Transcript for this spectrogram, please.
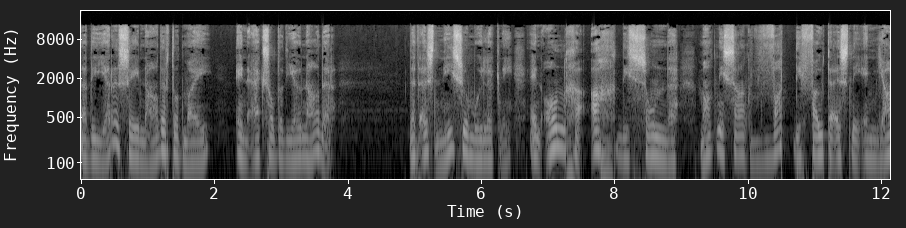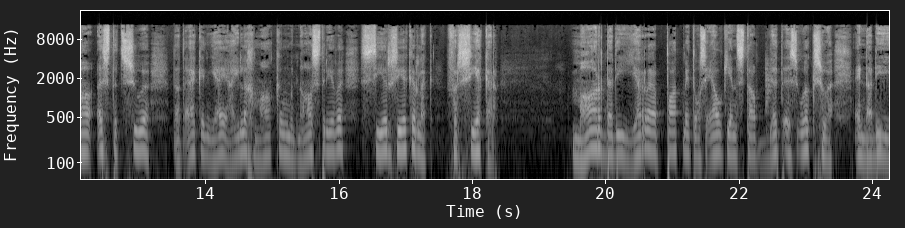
dat die Here sê nader tot my en ek sal tot jou nader. Dit is nie so moeilik nie. En ongeag die sonde maak nie saak wat die foute is nie. En ja is dit so dat ek en jy heiligmaking moet nastrewe? Seer sekerlik verseker maar dat die Here pad met ons elkeen stap, dit is ook so en dat die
